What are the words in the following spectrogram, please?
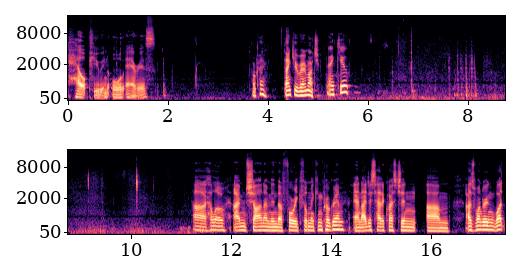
help you in all areas. Okay. Thank you very much. Thank you. Uh, hello, I'm Sean. I'm in the four week filmmaking program, and I just had a question. Um, I was wondering what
